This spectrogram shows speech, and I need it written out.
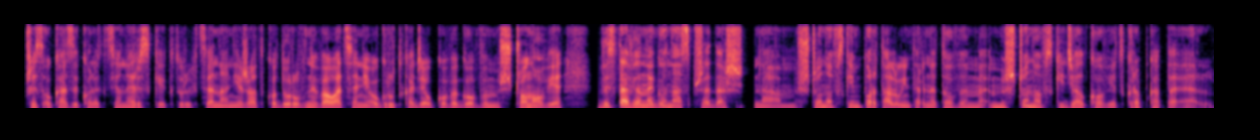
przez okazy kolekcjonerskie, których cena nierzadko dorównywała cenie ogródka działkowego w Mszczonowie, wystawionego na sprzedaż na mszczonowskim portalu internetowym mszczonowskidziałkowiec.pl.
